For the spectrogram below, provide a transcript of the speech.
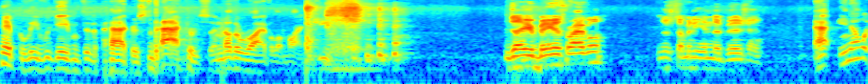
Can't believe we gave him to the Packers. The Packers, another rival of mine. Jeez. Is that your biggest rival? There's somebody in the division. Uh, you know,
